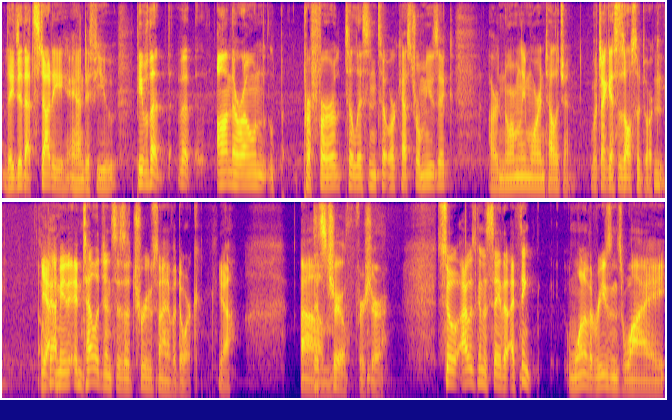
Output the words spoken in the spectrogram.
they did that study, and if you people that, that on their own prefer to listen to orchestral music are normally more intelligent, which I guess is also dorky. Yeah, Okay. I mean, intelligence is a true sign of a dork. Yeah. That's true. for sure. So I was going to say that I think one of the reasons why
